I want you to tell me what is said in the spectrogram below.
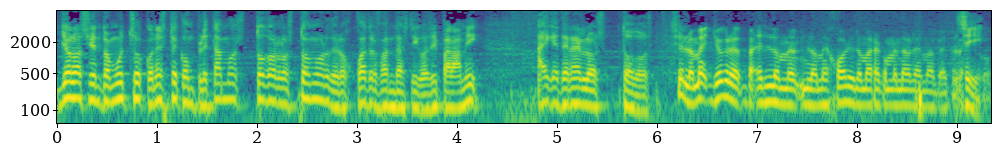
yo lo siento mucho, con este completamos todos los tomos de los cuatro fantásticos y para mí hay que tenerlos todos. Sí, lo me- yo creo que es lo, me- lo mejor y lo más recomendable Marvel clásico.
